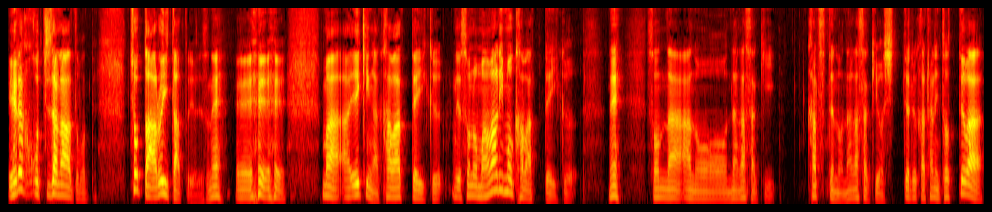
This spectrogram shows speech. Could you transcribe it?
えらくこっちだなと思って。ちょっと歩いたというですね、えーまあ駅が変わっていく。でその周りも変わっていく。ね。そんなあの長崎かつての長崎を知ってる方にとっては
